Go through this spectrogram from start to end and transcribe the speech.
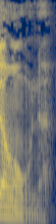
stone.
